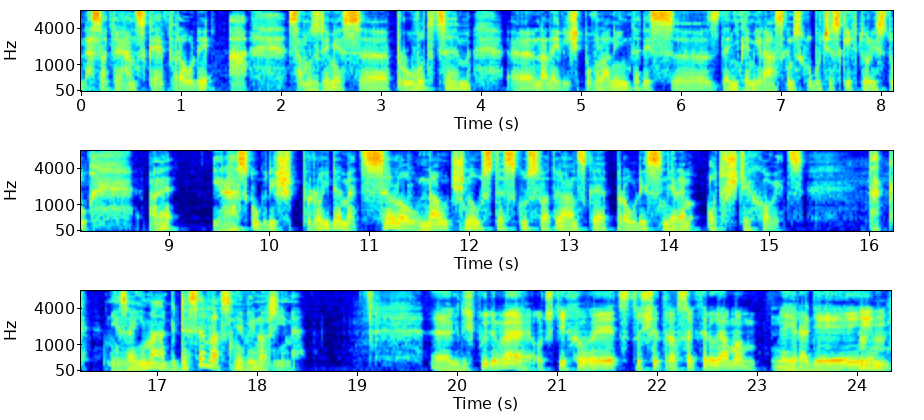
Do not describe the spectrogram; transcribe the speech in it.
na svatojánské proudy a samozřejmě s průvodcem eh, na nejvýš povolaným, tedy s Zdeňkem Jiráskem z klubu českých turistů. Pane Jirásku, když projdeme celou naučnou stezku svatojánské proudy směrem od Štěchovic, tak mě zajímá, kde se vlastně vynoříme. Eh, když půjdeme od Štěchovic, což je trasa, kterou já mám nejraději, mm-hmm.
